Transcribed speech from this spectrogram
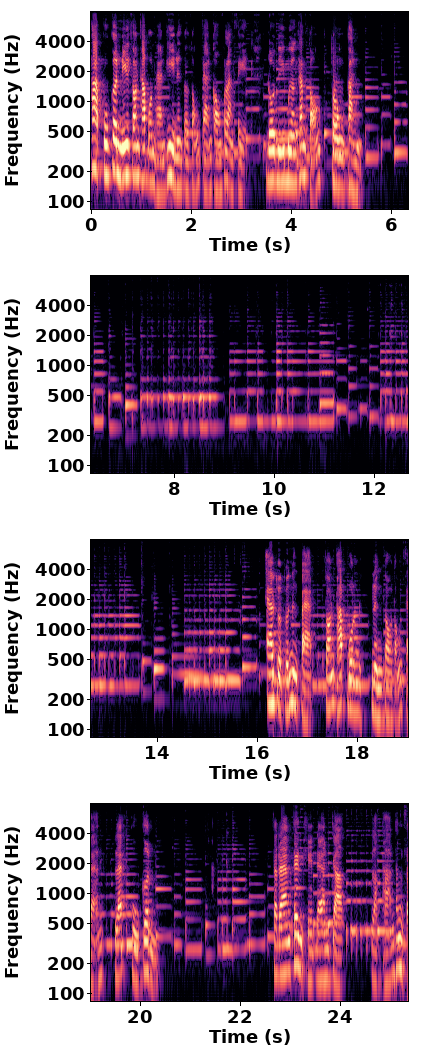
ภาพ Google นี้ซ้อนทับบนแผนที่1ต่อ2แสนของฝรั่งเศส โดยมีเมืองทั้งสองตรงกัน L.018 ซ้อนทับบน 1 ต่อ2แสนและ Google แสดงเส้นเขตแดนจากหลักฐานทั้ง 3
